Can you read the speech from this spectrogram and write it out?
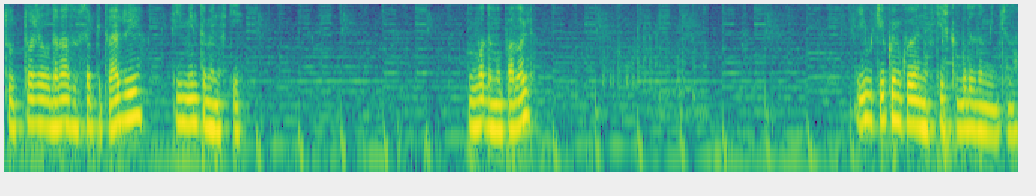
Тут теж одразу все підтверджує і мінтом NFT. Вводимо пароль. І очікуємо, коли NFT буде замінчена.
